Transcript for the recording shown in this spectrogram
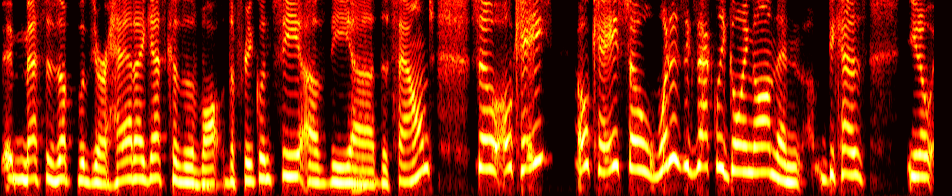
it messes up with your head, I guess, because of the the frequency of the uh mm-hmm. the sound. So okay, okay. So what is exactly going on then? Because you know,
